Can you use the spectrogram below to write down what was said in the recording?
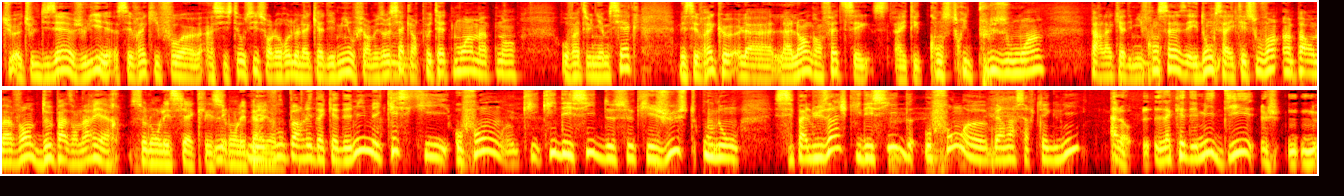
tu, tu le disais, Julie, c'est vrai qu'il faut euh, insister aussi sur le rôle de l'académie au fur et à mesure du siècle. Alors peut-être moins maintenant au XXIe siècle, mais c'est vrai que la, la langue, en fait, a été construite plus ou moins par l'Académie française, et donc ça a été souvent un pas en avant, deux pas en arrière, selon les siècles et selon mais, les mais périodes. vous parlez d'académie, mais qu'est-ce qui, au fond, qui, qui décide de ce qui est juste ou non? C'est pas l'usage qui décide, au fond, euh, Bernard Cerclagni Alors, l'Académie dit n-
